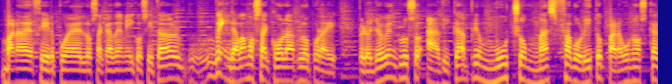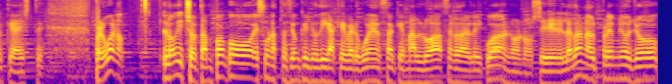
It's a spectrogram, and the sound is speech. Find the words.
van a decir pues los académicos y tal, venga, vamos a colarlo por ahí. Pero yo veo incluso a DiCaprio mucho más favorito para un Oscar que a este. Pero bueno, lo dicho, tampoco es una actuación que yo diga qué vergüenza, qué mal lo hacen, darle igual. No, no. Si le dan al premio, yo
